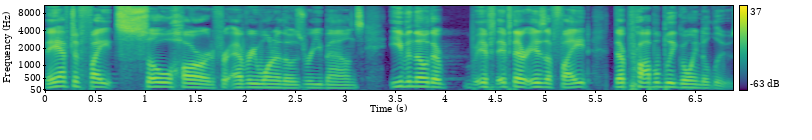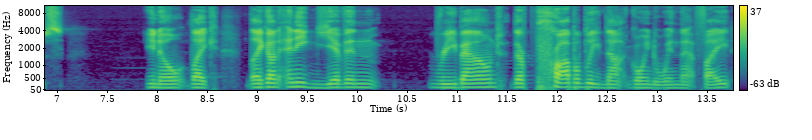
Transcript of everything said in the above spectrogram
They have to fight so hard for every one of those rebounds, even though they're if if there is a fight, they're probably going to lose. You know, like like on any given rebound, they're probably not going to win that fight,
